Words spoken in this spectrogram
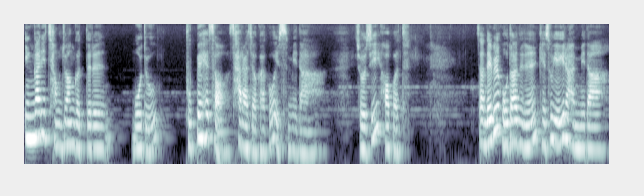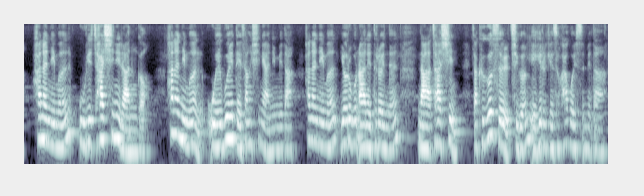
인간이 창조한 것들은 모두 부패해서 사라져 가고 있습니다. 조지 허버트. 자, 네빌 고다드는 계속 얘기를 합니다. 하나님은 우리 자신이라는 것. 하나님은 외부의 대상신이 아닙니다. 하나님은 여러분 안에 들어있는 나 자신, 자, 그것을 지금 얘기를 계속 하고 있습니다.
